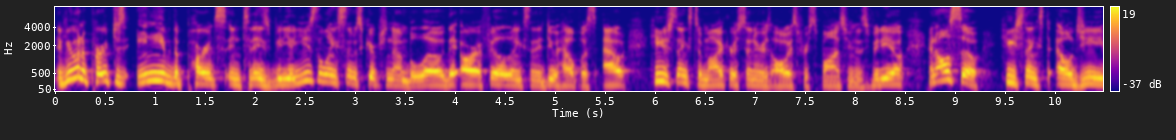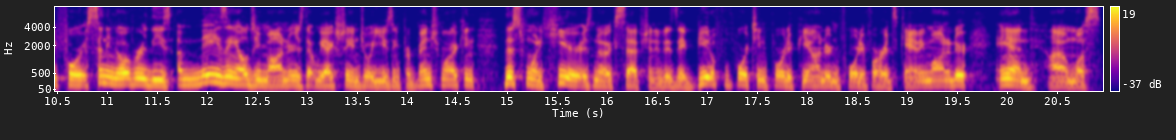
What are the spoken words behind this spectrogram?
If you want to purchase any of the parts in today's video, use the links in the description down below. They are affiliate links and they do help us out. Huge thanks to Micro Center as always for sponsoring this video. And also, huge thanks to LG for sending over these amazing LG monitors that we actually enjoy using for benchmarking. This one here is no exception. It is a beautiful 1440p 144Hz gaming monitor, and I almost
